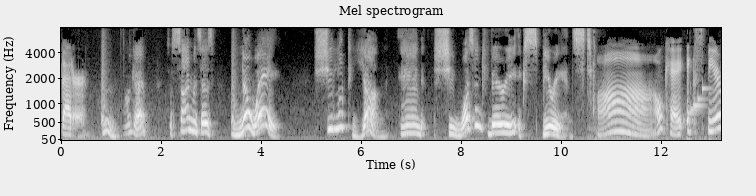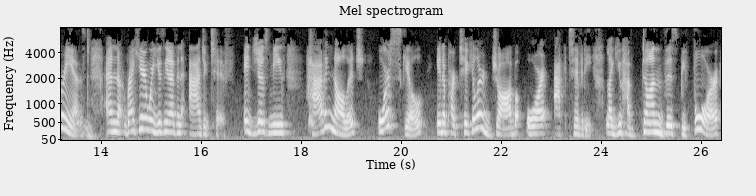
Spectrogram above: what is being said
better. Hmm, okay. So Simon says, No way. She looked young and she wasn't very experienced. Ah, okay. Experienced. And right here, we're using it as an adjective. It just means having knowledge or skill in a particular job or activity. Like you have done this before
